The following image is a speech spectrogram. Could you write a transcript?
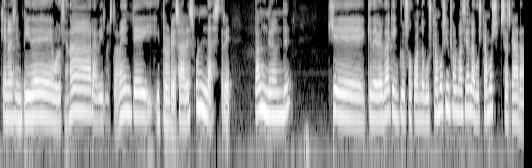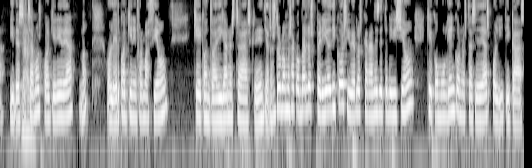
que nos impide evolucionar, abrir nuestra mente y progresar. Es un lastre tan grande que, que, de verdad que incluso cuando buscamos información la buscamos sesgada y desechamos cualquier idea, ¿no? O leer cualquier información que contradiga nuestras creencias. Nosotros vamos a comprar los periódicos y ver los canales de televisión que comulguen con nuestras ideas políticas,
